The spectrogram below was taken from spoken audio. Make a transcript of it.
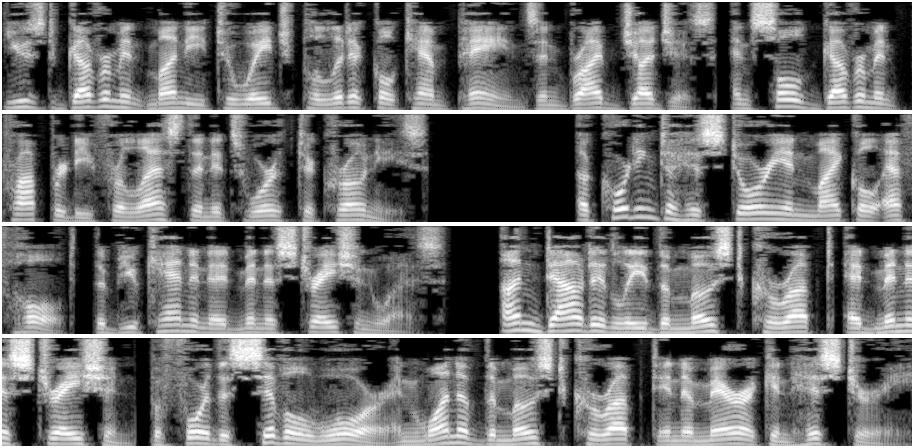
used government money to wage political campaigns and bribe judges, and sold government property for less than its worth to cronies. According to historian Michael F. Holt, the Buchanan administration was undoubtedly the most corrupt administration before the Civil War and one of the most corrupt in American history.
